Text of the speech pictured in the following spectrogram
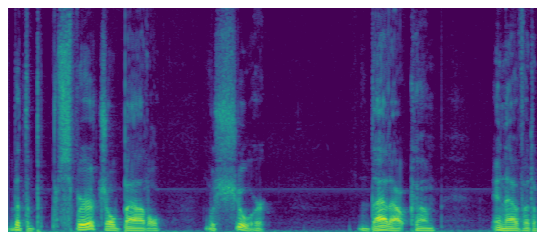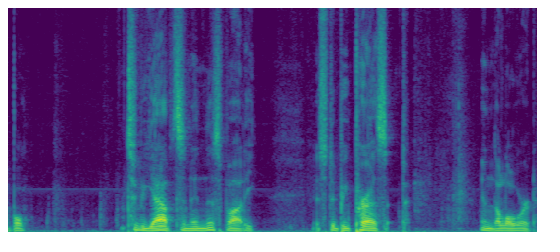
but the spiritual battle was sure. That outcome inevitable. To be absent in this body is to be present in the Lord.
